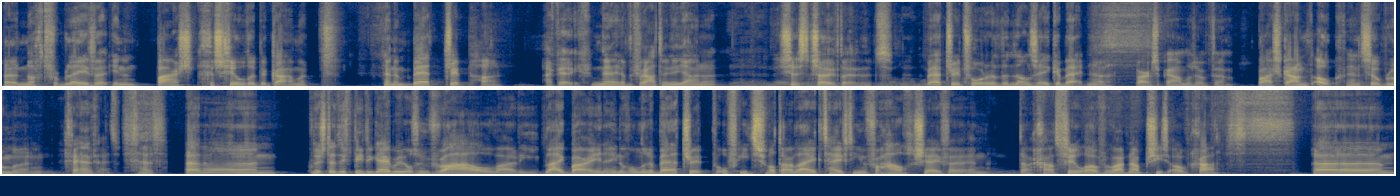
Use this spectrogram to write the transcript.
een nacht verbleven in een paars geschilderde kamer en een bad trip. Oké. Nee, dat in de jaren 60, 70. Bad trips horen er dan zeker bij. Ja. Paarse kamers ook dan. Paarse kamer ook. En zilbloemen en gekkigheid. En, ehm, dus dat is Peter Gabriel zijn verhaal, waar hij blijkbaar in een of andere bad trip of iets wat daar lijkt, heeft hij een verhaal geschreven. En daar gaat veel over waar het nou precies over gaat. Ehm,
